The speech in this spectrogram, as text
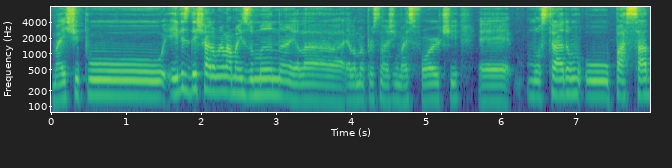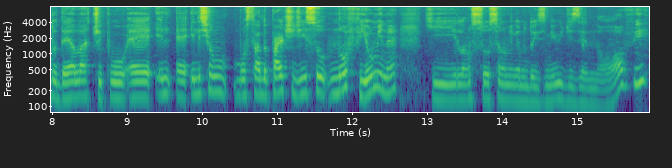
Mas, tipo, eles deixaram ela mais humana, ela, ela é uma personagem mais forte, é, mostraram o passado dela, tipo, é, é, eles tinham mostrado parte disso no filme, né? Que lançou, se eu não me engano, em 2019.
